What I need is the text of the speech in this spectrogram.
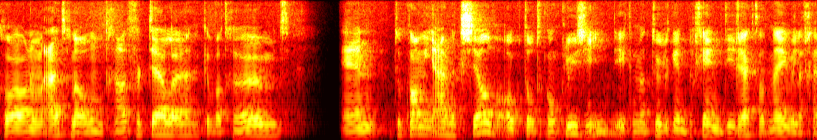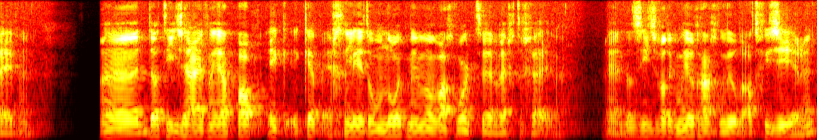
gewoon hem uitgenodigd om te gaan vertellen. Ik heb wat gehumd. En toen kwam hij eigenlijk zelf ook tot de conclusie, die ik natuurlijk in het begin direct had mee willen geven. Uh, dat hij zei van ja pap, ik, ik heb echt geleerd om nooit meer mijn wachtwoord uh, weg te geven. En dat is iets wat ik hem heel graag wilde adviseren.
